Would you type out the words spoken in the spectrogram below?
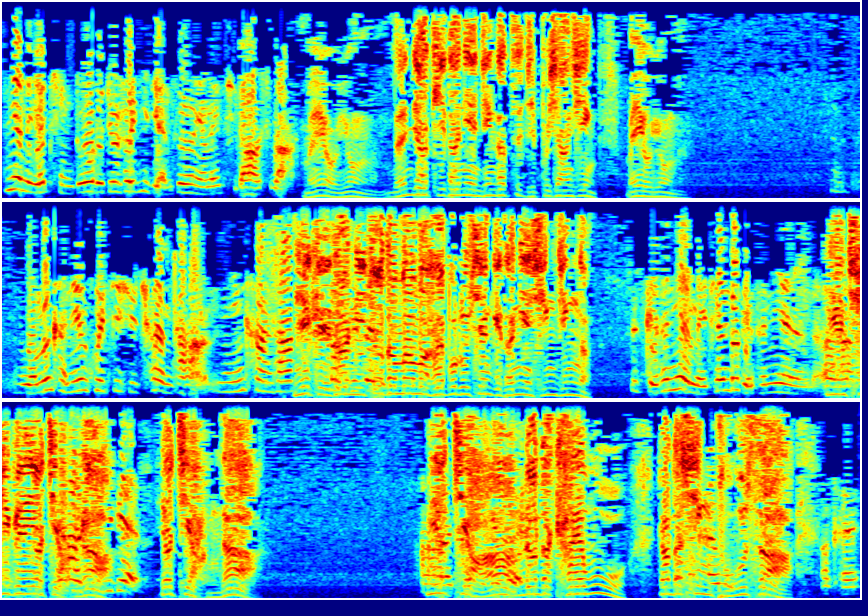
念的也挺多的，就是说一点作用也没起到，是吧？没有用的，人家替他念经，他自己不相信，没有用的。我们肯定会继续劝他。您看他，你给他，你叫他妈妈，还不如先给他念心经呢，就给他念，每天都给他念。呃、念七遍要讲的遍。，要讲的，啊你要讲，对让他开悟，让他信菩萨 OK，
